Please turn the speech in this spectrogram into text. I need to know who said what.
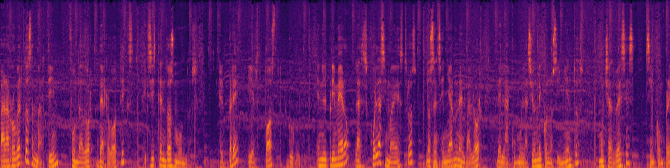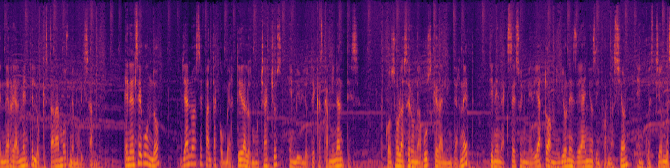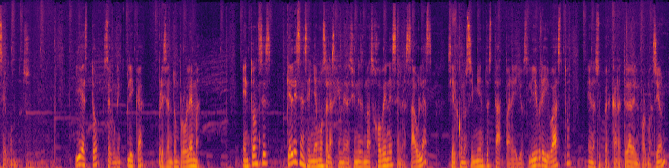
Speaker 1: Para Roberto San Martín, fundador de Robotics, existen dos mundos, el pre y el post Google. En el primero, las escuelas y maestros nos enseñaron el valor de la acumulación de conocimientos, muchas veces sin comprender realmente lo que estábamos memorizando. En el segundo, ya no hace falta convertir a los muchachos en bibliotecas caminantes. Con solo hacer una búsqueda en Internet, tienen acceso inmediato a millones de años de información en cuestión de segundos. Y esto, según explica, presenta un problema. Entonces, ¿qué les enseñamos a las generaciones más jóvenes en las aulas si el conocimiento está para ellos libre y vasto en la supercarretera de la información?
